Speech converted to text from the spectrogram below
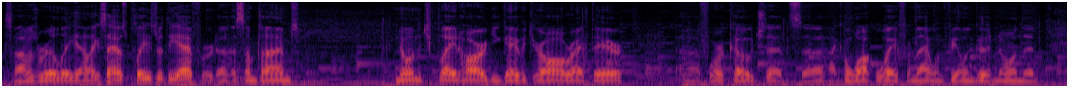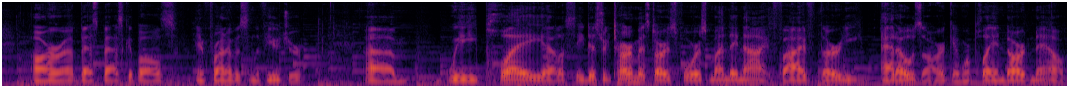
So I was really, uh, like I said, I was pleased with the effort. Uh, sometimes knowing that you played hard and you gave it your all right there uh, for a coach, that's uh, I can walk away from that one feeling good, knowing that our uh, best basketball's in front of us in the future. Um, we play. Uh, let's see. District tournament starts for us Monday night, 5:30 at Ozark, and we're playing Dardanelle.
